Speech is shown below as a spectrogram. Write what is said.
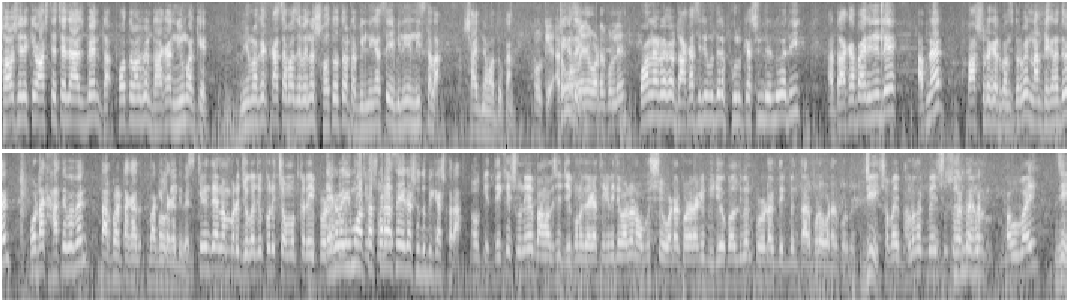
সরাসরি কেউ আসতে চাইলে আসবেন প্রথম আসবেন Dhaka new market. New market কাঁচা বাজার সতেরোটা বিল্ডিং আছে এই বিল্ডিং এর নিচতলা ষাট নাম্বার দোকান। ওকে আর ঠিক আছে? অর্ডার করলে? অনলাইন ঢাকা সিটির ভিতরে ফুল ক্যাশ অন ডেলিভারি আর ঢাকা বাইরে নিলে আপনার পাঁচশো টাকা অ্যাডভান্স করবেন নাম ঠিকানা দেবেন প্রোডাক্ট হাতে পাবেন তারপরে টাকা বাকি টাকা দেবেন। স্ক্রিনে দেওয়া নাম্বারে যোগাযোগ করে চমৎকার এই প্রোডাক্ট এগুলো ইমো হোয়াটসঅ্যাপ করা আছে এটা শুধু বিকাশ করা। ওকে দেখে শুনে বাংলাদেশের যে কোনো জায়গা থেকে নিতে পারবেন অবশ্যই অর্ডার করার আগে ভিডিও কল দিবেন প্রোডাক্ট দেখবেন তারপরে অর্ডার করবেন। জি। সবাই ভালো থাকবেন সুস্থ থাকবেন। বাবু ভাই জি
